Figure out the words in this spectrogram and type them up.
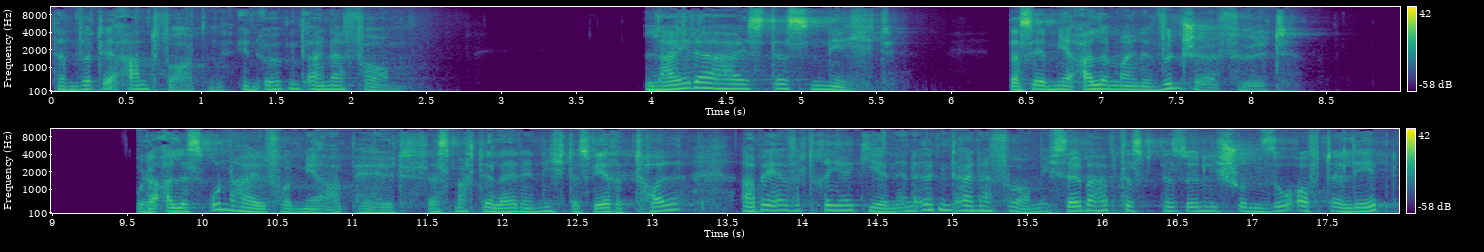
dann wird er antworten in irgendeiner Form. Leider heißt das nicht, dass er mir alle meine Wünsche erfüllt. oder alles Unheil von mir abhält. Das macht er leider nicht. Das wäre toll, aber er wird reagieren in irgendeiner Form. Ich selber habe das persönlich schon so oft erlebt,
